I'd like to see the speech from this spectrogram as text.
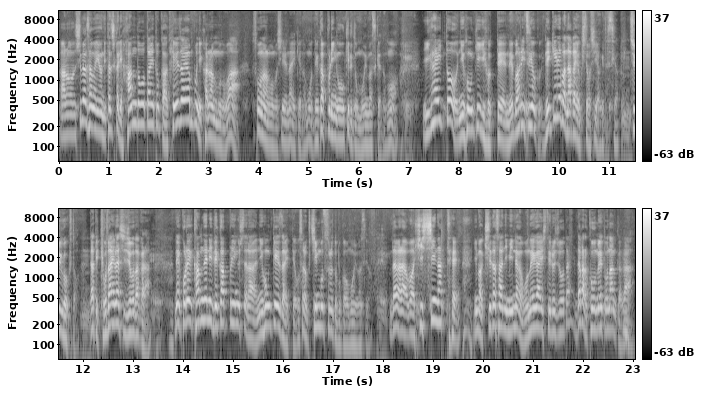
あの渋谷さんが言うように、確かに半導体とか経済安保に絡むものは、そうなのかもしれないけども、デカップリングが起きると思いますけども、意外と日本企業って粘り強く、できれば仲良くしてほしいわけですよ、中国と。だって巨大な市場だから。で、これ、完全にデカップリングしたら、日本経済っておそらく沈没すると僕は思いますよ。だから、まあ、必死になって、今、岸田さんにみんながお願いしている状態、だから公明党なんかが、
